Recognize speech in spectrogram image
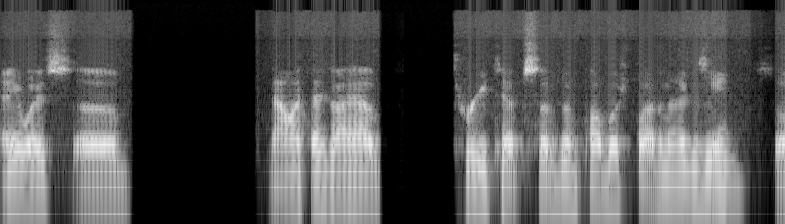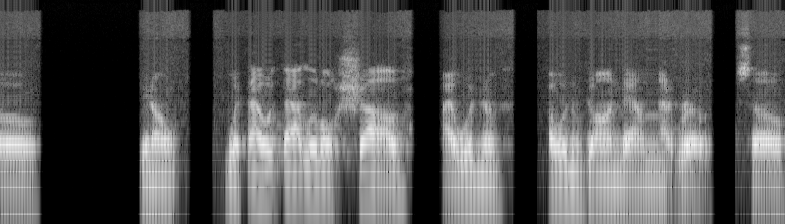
anyways, uh, now I think I have three tips that have been published by the magazine. So, you know, without that little shove, I wouldn't have I wouldn't have gone down that road. So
